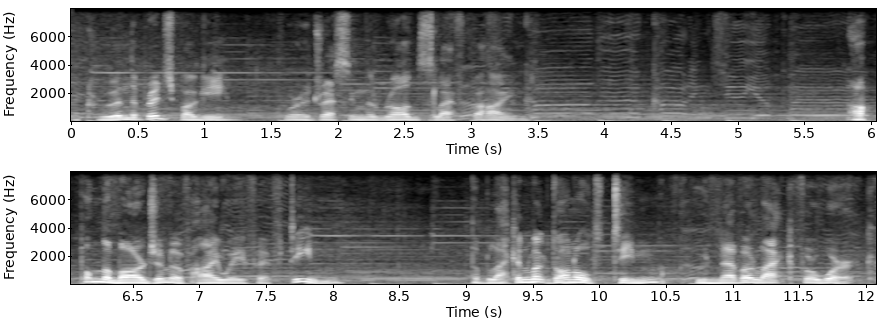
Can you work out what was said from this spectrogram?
the crew in the bridge buggy were addressing the rods left behind. Up on the margin of Highway 15, the Black & McDonald team, who never lack for work,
